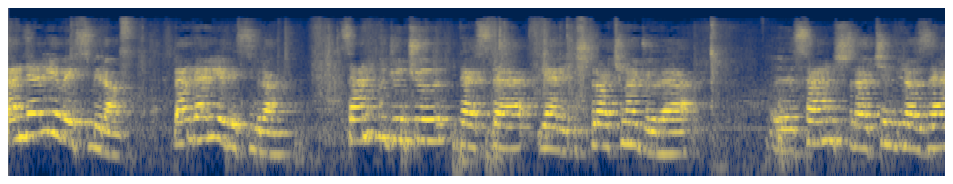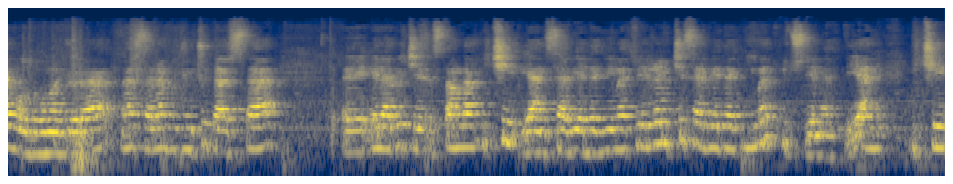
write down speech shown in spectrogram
Bəndəliyev Esmira, Bəndəliyev Esmira, sənin bugünkü dərsdə, yəni iştirakına görə, e, sənin iştirakın biraz zəif olduğuna görə, mən sənə bugünkü dərsdə e, elə bil ki, standart 2 yəni səviyyədə qiymət verirəm. 2 səviyyədə qiymət 3 deməkdir. Yəni 2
